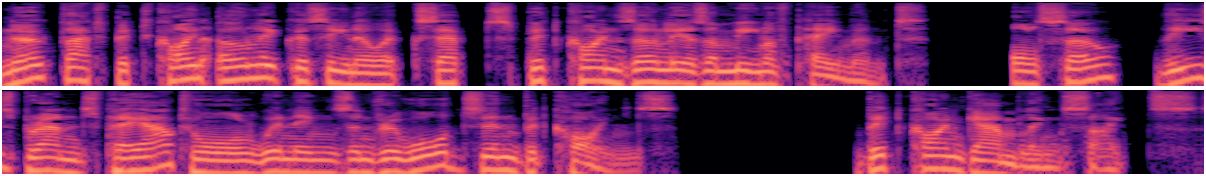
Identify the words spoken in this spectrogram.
Note that Bitcoin-only casino accepts Bitcoins only as a mean of payment. Also, these brands pay out all winnings and rewards in Bitcoins. Bitcoin gambling sites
